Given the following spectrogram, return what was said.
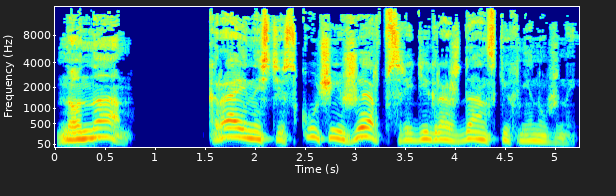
Но нам крайности с кучей жертв среди гражданских не нужны.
